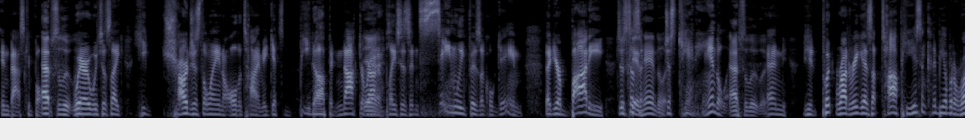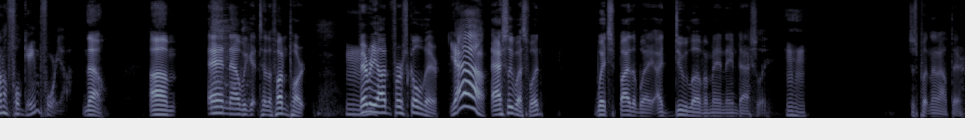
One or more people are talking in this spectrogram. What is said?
in basketball. Absolutely. where it was just like he charges the lane all the time. He gets beat up and knocked around Yeah. and plays this insanely physical game that your body just can't doesn't- handle it. just can't handle it. Absolutely. And you put Rodriguez up top, he isn't going to be able to run a full game for you. No. Um, and now we get to the fun part. Very odd first goal there. yeah. Ashley Westwood, which, by the way, I do love a man named Ashley. Mm-hmm. Just putting that out there.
